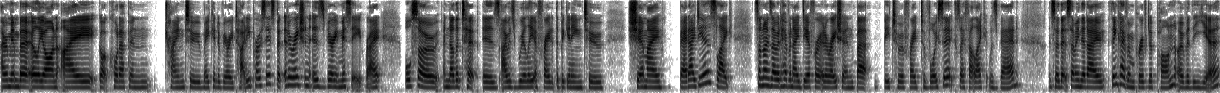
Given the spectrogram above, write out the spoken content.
I remember early on, I got caught up in trying to make it a very tidy process, but iteration is very messy, right? Also, another tip is I was really afraid at the beginning to share my bad ideas. Like, sometimes I would have an idea for iteration, but be too afraid to voice it because I felt like it was bad. And so that's something that I think I've improved upon over the year.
